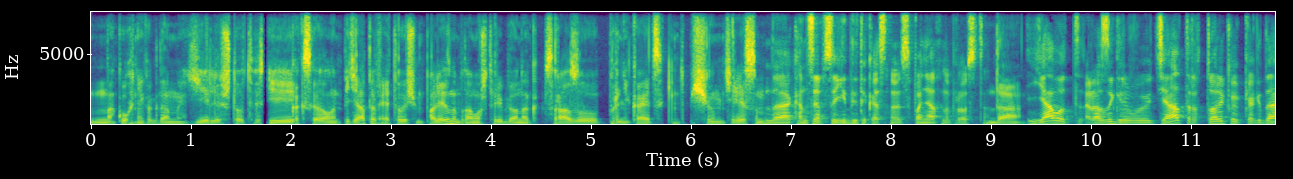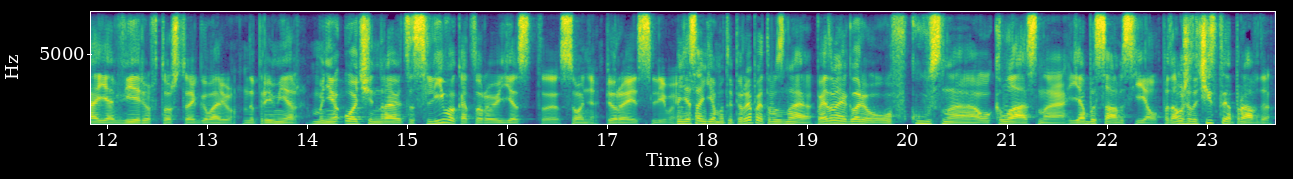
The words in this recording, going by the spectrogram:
на кухне, когда мы ели что-то. И, как сказал нам педиатр, это очень полезно, потому что ребенок сразу проникается каким-то пищевым интересом. Да, концепция еды такая становится понятна просто. Да. Я вот разыгрываю театр только когда я верю в то, что я говорю. Например, мне очень нравится слива, которую ест э, Соня, пюре из сливы. Я сам ем это пюре, поэтому знаю. Поэтому я говорю, о, вкусно, о, классно, я бы сам съел. Потому что это чистая правда.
